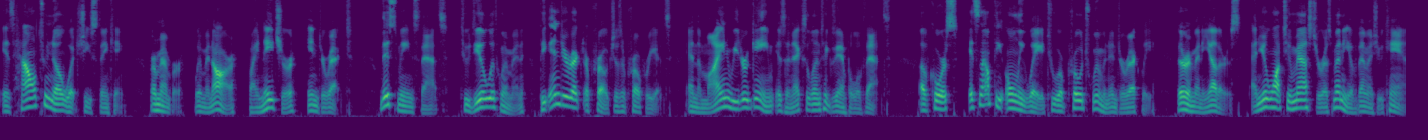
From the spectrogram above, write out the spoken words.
is how to know what she's thinking. Remember, women are, by nature, indirect. This means that, to deal with women, the indirect approach is appropriate, and the Mind Reader game is an excellent example of that. Of course, it's not the only way to approach women indirectly. There are many others, and you'll want to master as many of them as you can.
